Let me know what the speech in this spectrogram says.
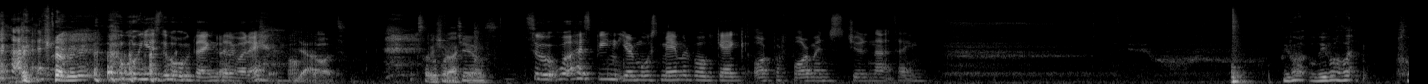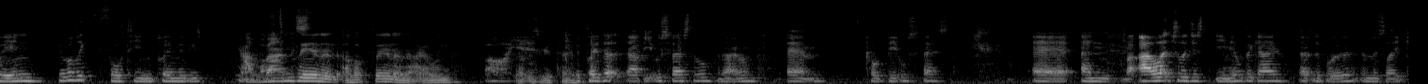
Incriminate. we'll use the whole thing, don't worry. Oh Yeah. God. It's like Wish one I jail. could. So, what has been your most memorable gig or performance during that time? We were we were like playing. We were like 14 playing with these I loved bands. playing in I love playing in Ireland. Oh yeah. That was a good time. We played at a Beatles festival in Ireland, um, called Beatles Fest. Uh, and I literally just emailed the guy out of the blue and was like,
